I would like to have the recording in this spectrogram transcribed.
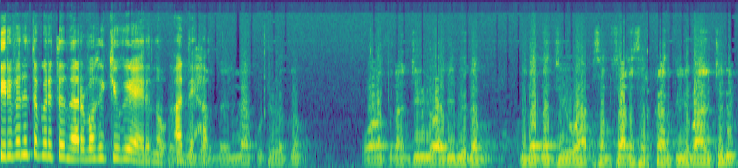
തിരുവനന്തപുരത്ത് നിർവഹിക്കുകയായിരുന്നു അദ്ദേഹം. എല്ലാ കുട്ടികൾക്കും ഓണത്തിന് അഞ്ച് കിലോ അരി വീതം വിതരണം ചെയ്യുവാൻ സംസ്ഥാന സർക്കാർ തീരുമാനിച്ചതും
